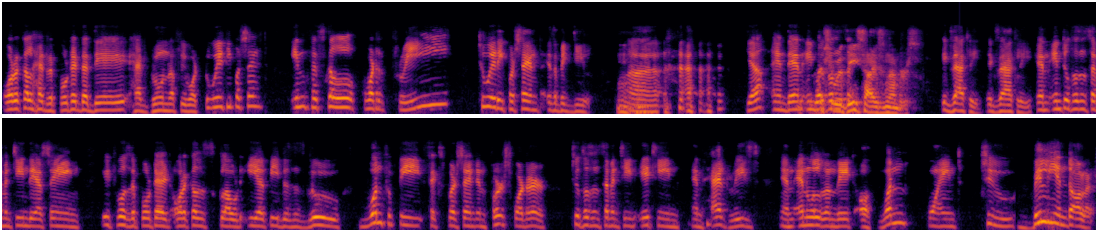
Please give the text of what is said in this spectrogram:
Oracle had reported that they had grown roughly what 280% in fiscal quarter three. 280% is a big deal. Mm-hmm. Yeah, and then in especially with these size numbers. Exactly, exactly. And in 2017, they are saying it was reported Oracle's cloud ERP business grew 156% in first quarter 2017-18 and had reached an annual run rate of 1.2 billion dollars.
